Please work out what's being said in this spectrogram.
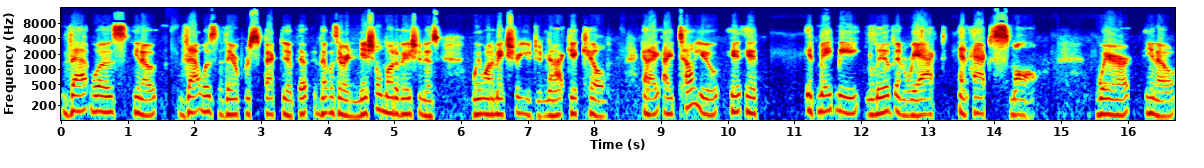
that was you know that was their perspective that, that was their initial motivation is we want to make sure you do not get killed and i, I tell you it, it it made me live and react and act small where you know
